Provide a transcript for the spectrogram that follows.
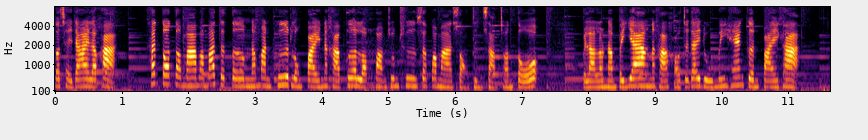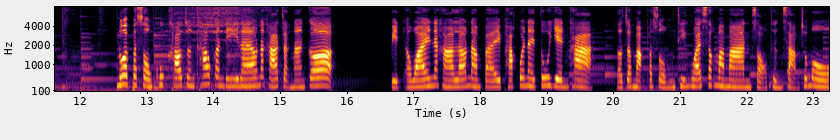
ก็ใช้ได้แล้วค่ะ ขั้นตอนต่อมามาม่าจะเติมน้ำมันพืชลงไปนะคะ เพื่อล็อกความชุ่มชื้นสักประมาณ 2-3 ช้อนโต๊ะ เวลาเรานำไปย่างนะคะ เขาจะได้ดูไม่แห้งเกินไปค่ะ นวดผสมคลุกเคล้าจนเข้ากันดีแล้วนะคะ จากนั้นก็ปิดเอาไว้นะคะ แล้วนำไปพักไว้ในตู้เย็นค่ะ เราจะหมักผสมทิ้งไว้สักประมาณ 2-3 ชั่วโมง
